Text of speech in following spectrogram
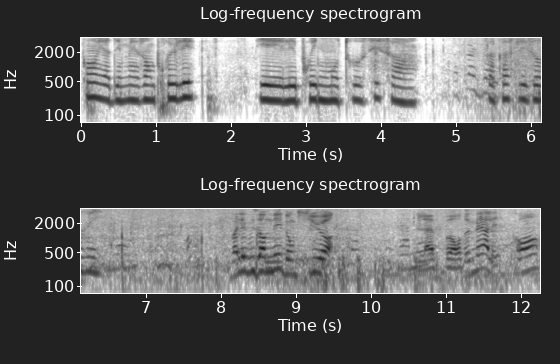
quand il y a des maisons brûlées et les bruits de moto aussi, ça, ça casse les oreilles. On va aller vous emmener donc sur la bord de mer, l'estran.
